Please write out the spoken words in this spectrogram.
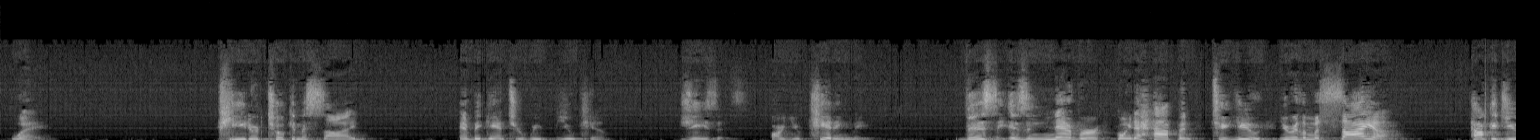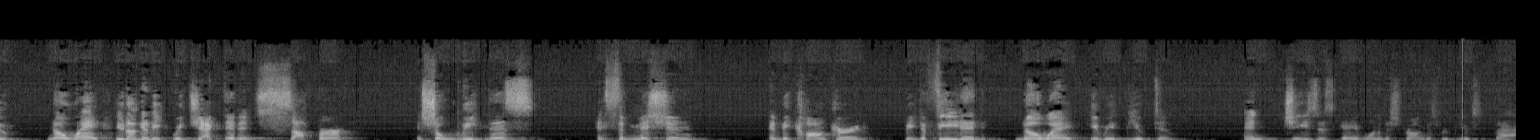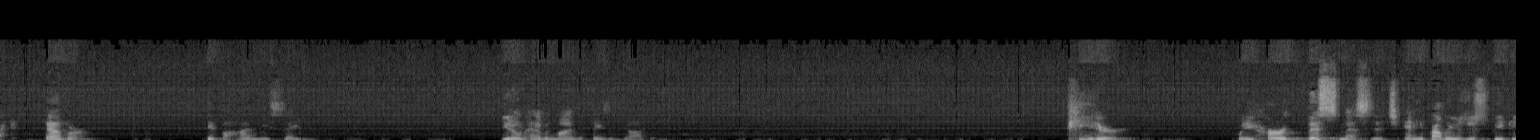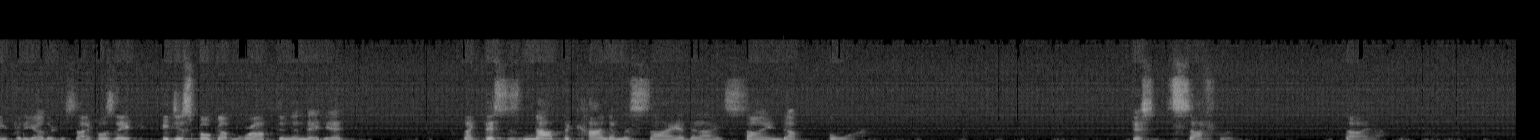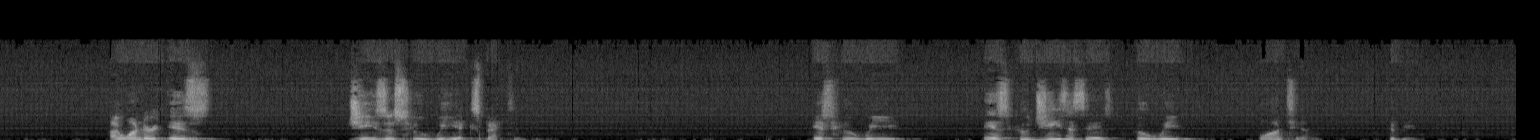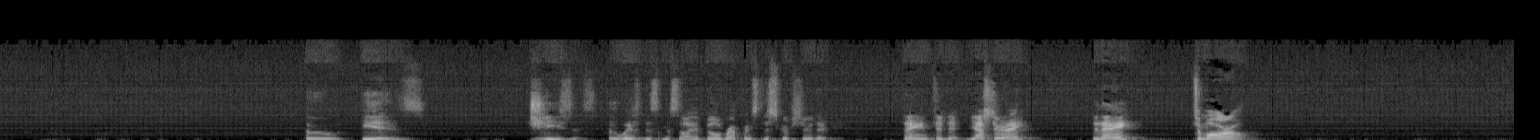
way. Peter took him aside and began to rebuke him. Jesus, are you kidding me? This is never going to happen to you. You're the Messiah. How could you no way. You're not going to be rejected and suffer and show weakness and submission and be conquered, be defeated. No way. He rebuked him. And Jesus gave one of the strongest rebukes back ever. Get behind me, Satan. You don't have in mind the things of God. Peter when he heard this message, and he probably was just speaking for the other disciples, they, he just spoke up more often than they did. Like, this is not the kind of Messiah that I signed up for. This suffering Messiah. I wonder, is Jesus who we expect him to be? Is who we, is who Jesus is, who we want him to be. Who is Jesus? Who is this Messiah? Bill referenced the scripture that same today, yesterday, today, tomorrow.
